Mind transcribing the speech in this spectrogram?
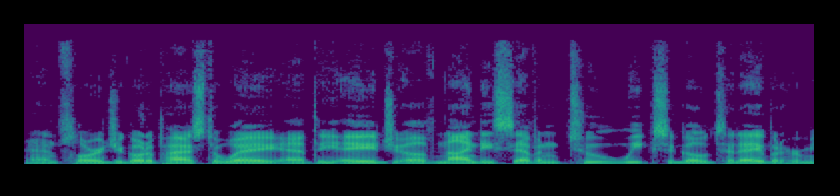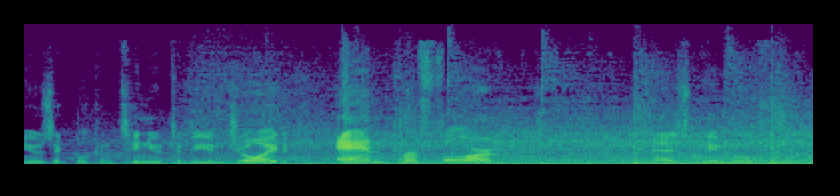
And Flory Jagoda passed away at the age of 97 two weeks ago today, but her music will continue to be enjoyed and performed as we move forward.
